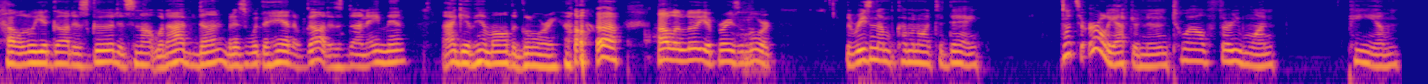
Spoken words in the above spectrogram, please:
Hallelujah. God is good. It's not what I've done, but it's what the hand of God has done. Amen. I give him all the glory. Hallelujah. Praise the Lord. The reason I'm coming on today, it's early afternoon, 1231 p.m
